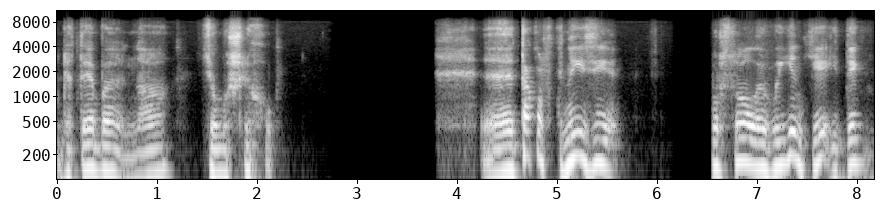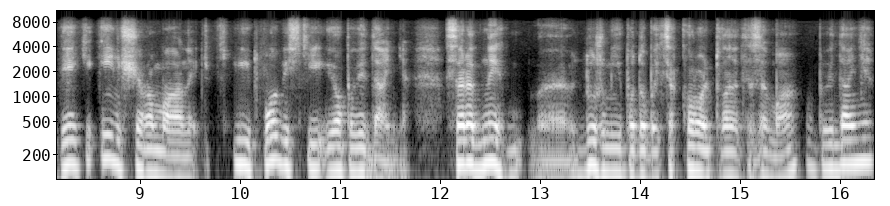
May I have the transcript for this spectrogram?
для тебе на цьому шляху. Е, Також в книзі Урсула Левоїн є і деякі інші романи, і повісті, і оповідання. Серед них е, дуже мені подобається Король планети Зима оповідання,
